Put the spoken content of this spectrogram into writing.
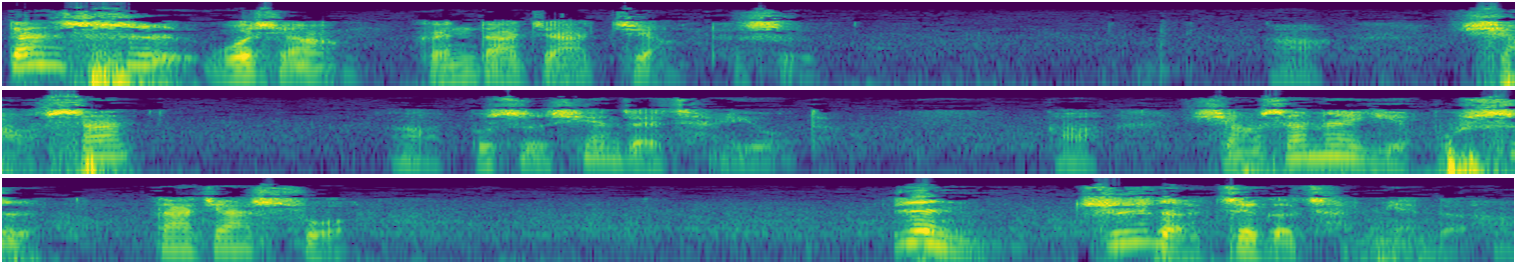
但是我想跟大家讲的是，啊，小三，啊，不是现在才有的，啊，小三呢也不是大家所认知的这个层面的哈。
